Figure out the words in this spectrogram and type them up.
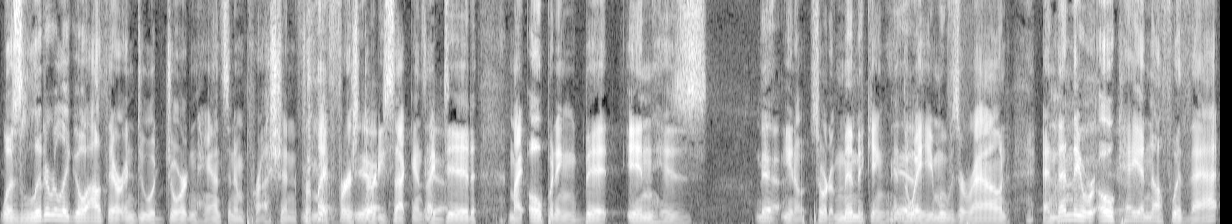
was literally go out there and do a Jordan Hansen impression for my first yeah, thirty seconds. I did my opening bit in his Yeah. you know, sort of mimicking Yeah. the way he moves around. And then they ah, were okay enough with that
